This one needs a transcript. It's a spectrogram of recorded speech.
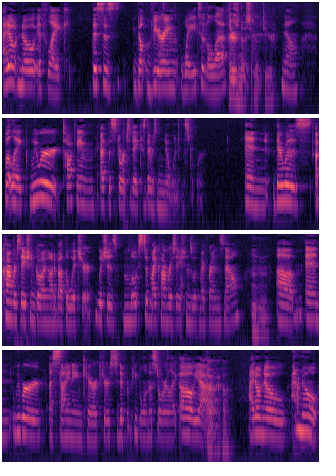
I don't know if like this is go- veering way to the left. there's no script here. no, but like we were talking at the store today because there was no one in the store, and there was a conversation going on about The Witcher, which is most of my conversations with my friends now. hmm Um, and we were assigning characters to different people in the store, like, oh yeah, Uh-huh. I don't know, I don't know.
